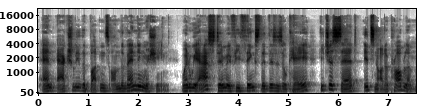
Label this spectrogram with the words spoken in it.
and actually the buttons on the vending machine. When we asked him if he thinks that this is okay, he just said it's not a problem.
